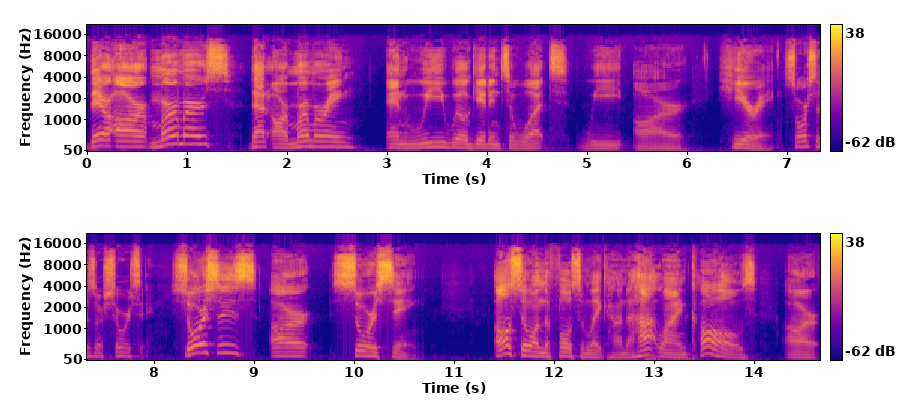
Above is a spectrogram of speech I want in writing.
There are murmurs that are murmuring, and we will get into what we are hearing. Sources are sourcing. Sources are sourcing. Also on the Folsom Lake Honda hotline, calls are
